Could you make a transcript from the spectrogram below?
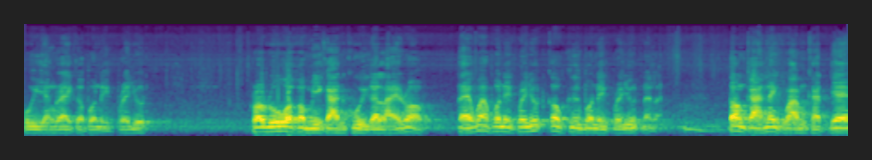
คุยอย่างไรกับพลเอกประยุทธ์ เพราะรู้ว่าก็มีการคุยกันหลายรอบ แต่ว่าพลเอกประยุทธ์ก็คือพลเอกประยุทธ์นั่นแหละ ต้องการให้ความขัดแย้ง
